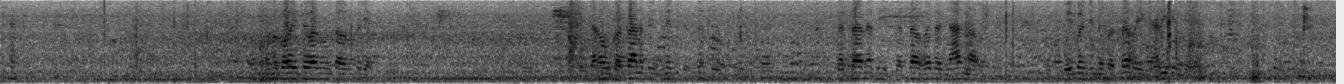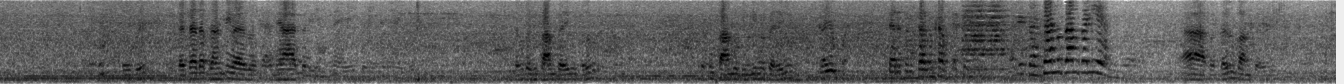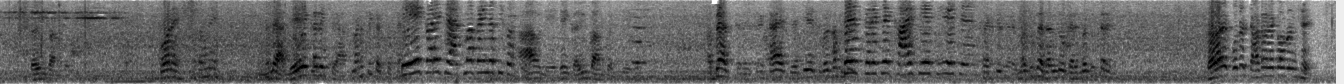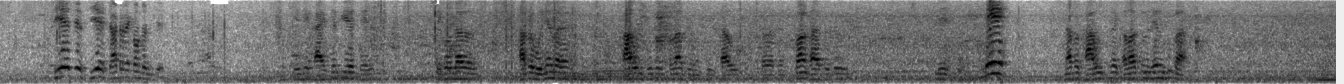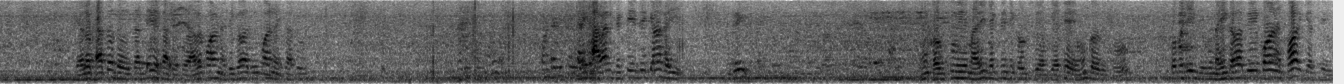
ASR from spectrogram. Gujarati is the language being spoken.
તમે કહો એ ઉતાવળ કરી જાણે હું કરતા નથી? કરતા નથી કરતા હોય તો જ્ઞાન ના હોય. કોઈ પણ ચીજ કરતા હોય જ્ઞાની કેમ કરતા હતા ભ્રાંતિ વાળો મેં આ કર્યું કર્યું, કર્યું. તમે કશું કામ કરેલું ખરું કશું કામ જિંદગીમાં કરેલું? કયું પણ? ત્યારે સંસારનું કામ સંસારનું કામ કરીએ હા પણ કયું કામ કરેલું કયું કામ કરેલું કોણે? તમે? દેહ કરે છે આત્મા નથી કરતો તે કરે છે આત્મા કઈ નથી કરતો. હા દેહે કયું કામ કરશે? અભ્યાસ કરે છે ખાય છે પીએ છે બધું અભ્યાસ કરે છે ખાય છે પીએ છે. બધું કરે ધંધો કરે બધું કરે. સરાય પોતે ચાર્ટર એકાઉન્ટન્ટ છે. સીએ છે સીએ ચાર્ટર એકાઉન્ટન્ટ છે. એ જે ખાય છે પીએ છે. કોઈ વાર આપણે બોલીએ ને ખાવું છે તો નથી ખાવું. કોણ ખાતું હતું? બે. બે. ના પણ ખાવું છે ખવાતું નથી શું કામ પેલો ખાતો હતો બે ખાતો હતો હવે કોણ નથી ખવાતું કોણ નથી ખાતું? ખાવાની શક્તિ એટલે ક્યાં ગઈ ગઈ. હું કઉ છું એ મારી શક્તિ થી કઉ છું એમ કે હું કરું છું. તો પછી નહીં ખવાતું એ કોણ કોણ કે છે?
